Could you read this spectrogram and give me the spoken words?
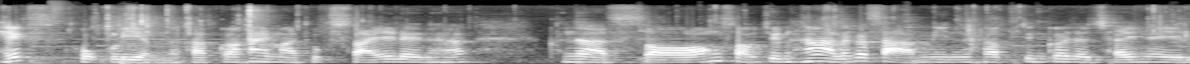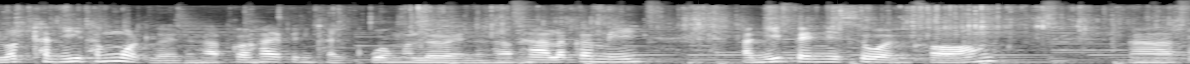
เฮกซ์หกเหลี่ยมนะครับ ก็ให้มาทุกไซส์เลยนะฮะขนาด 2 2.5 แล้วก็ 3 มิลนะครับ ซึ่งก็จะใช้ในรถคันนี้ทั้งหมดเลยนะครับ ก็ให้เป็นไขควงมาเลยนะครับแล้วก็มีอันนี้เป็นในส่วนของ ต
